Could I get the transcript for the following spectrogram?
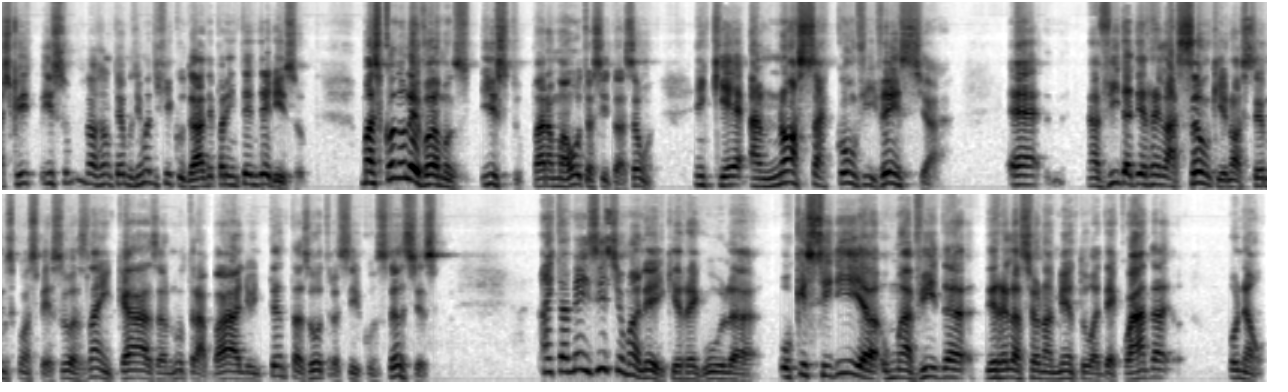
Acho que isso nós não temos nenhuma dificuldade para entender isso. Mas quando levamos isto para uma outra situação, em que é a nossa convivência, é na vida de relação que nós temos com as pessoas, lá em casa, no trabalho, em tantas outras circunstâncias, aí também existe uma lei que regula o que seria uma vida de relacionamento adequada ou não.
